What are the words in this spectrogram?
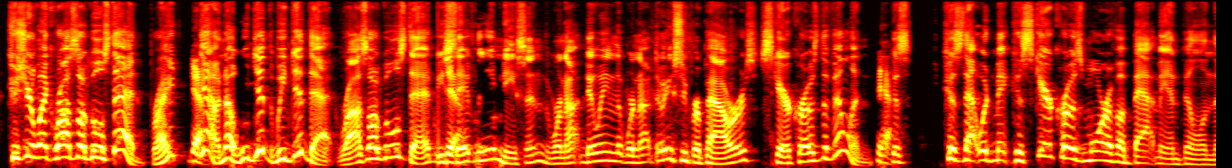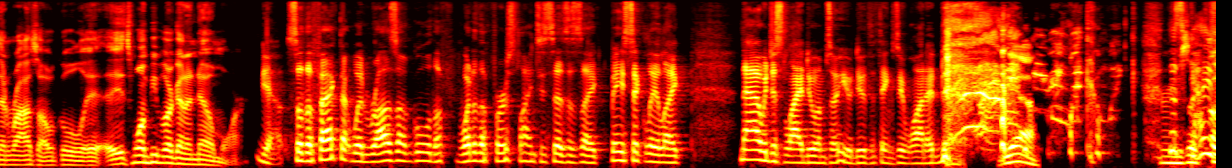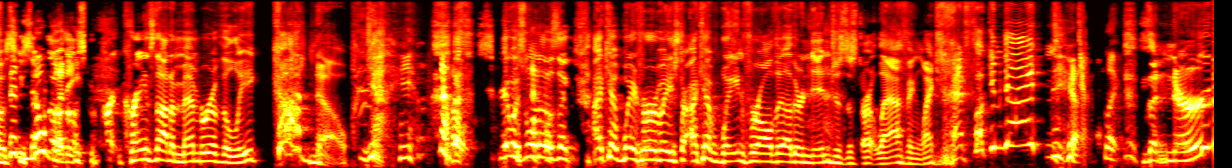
because you're like Ra's al Ghul's dead, right? Yeah. yeah. No, we did we did that. Ra's al Ghul's dead. We Yeah. saved Liam Neeson. We're not doing that. We're not doing superpowers. Scarecrow's the villain. Yeah. because because that would make because Scarecrow's more of a Batman villain than Ra's al Ghul. It's one people are going to know more. Yeah. So the fact that when Ra's al Ghul, the, one of the first lines he says is like basically like, "Nah, we just lied to him so he would do the things he wanted." Yeah, like, I'm like, This he's like, "Oh, been he's like, oh, nobody." oh, so Crane's not a member of the league. God no. yeah, yeah, no, oh, It was one of those like I kept waiting for everybody to start. I kept waiting for all the other ninjas to start laughing. Like that fucking guy, yeah, like the nerd.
